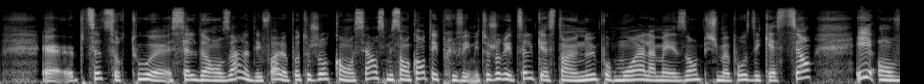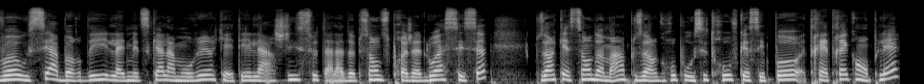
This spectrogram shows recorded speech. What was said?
petites, surtout celle de 11 ans. Là, des fois, elle n'a pas toujours conscience, mais son compte est privé. Mais toujours est-il que c'est un nœud pour moi moi à la maison, puis je me pose des questions. Et on va aussi aborder l'aide médicale à mourir qui a été élargie suite à l'adoption du projet de loi C7 plusieurs questions demeurent. Plusieurs groupes aussi trouvent que c'est pas très, très complet.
